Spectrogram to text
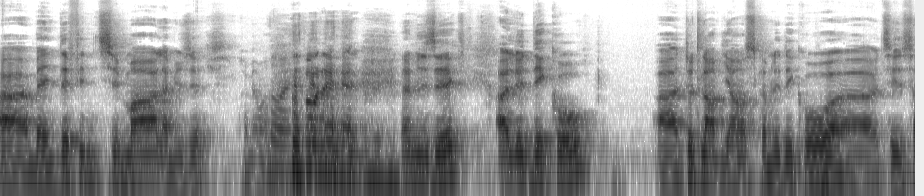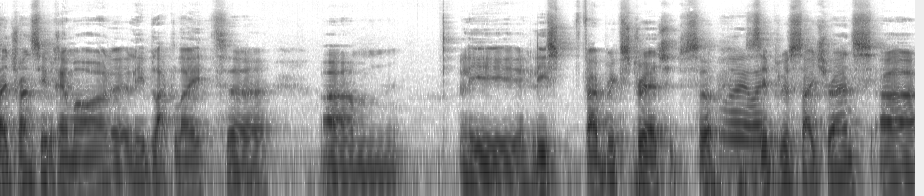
Euh, ben définitivement la musique premièrement. Ouais. Pas la musique. euh, le déco, euh, toute l'ambiance comme le déco, euh, tu sais, Psytrance c'est vraiment le- les black lights, euh, euh, les les fabric stretch et tout ça. Ouais, ouais. C'est plus. Euh,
